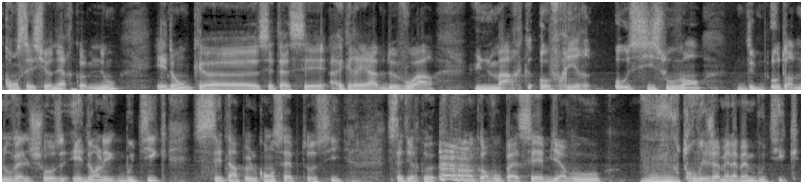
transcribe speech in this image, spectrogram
concessionnaires comme nous. Et donc, euh, c'est assez agréable de voir une marque offrir aussi souvent autant de nouvelles choses. Et dans les boutiques, c'est un peu le concept aussi. C'est-à-dire que quand vous passez, bien vous vous, trouvez jamais la même boutique.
